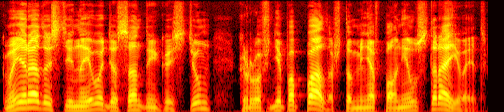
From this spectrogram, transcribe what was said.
К моей радости на его десантный костюм кровь не попала, что меня вполне устраивает.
